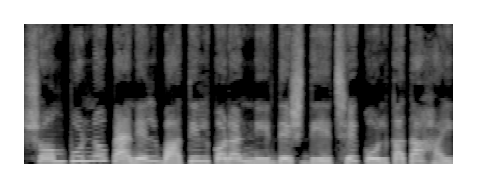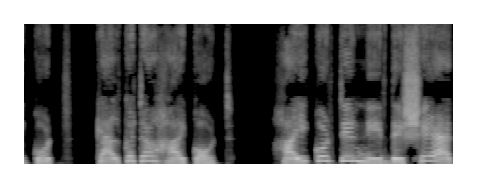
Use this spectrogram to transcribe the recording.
সম্পূর্ণ প্যানেল বাতিল করার নির্দেশ দিয়েছে কলকাতা হাইকোর্ট, ক্যালকাটা হাইকোর্ট। হাইকোর্টের নির্দেশে এক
